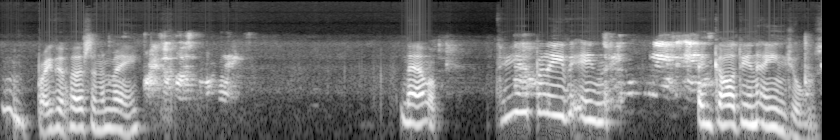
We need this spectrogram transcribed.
Hmm, braver person than me. Now, do you believe in in guardian angels?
